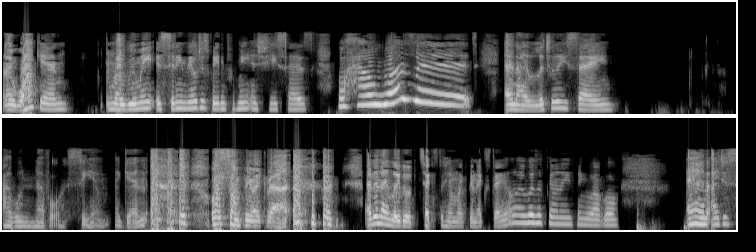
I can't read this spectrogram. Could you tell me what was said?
I walk in. My roommate is sitting there just waiting for me, and she says, "Well, how was it?" And I literally say, "I will never see him again," or something like that. and then I later texted him like the next day, "Oh, I wasn't feeling anything well." And I just,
